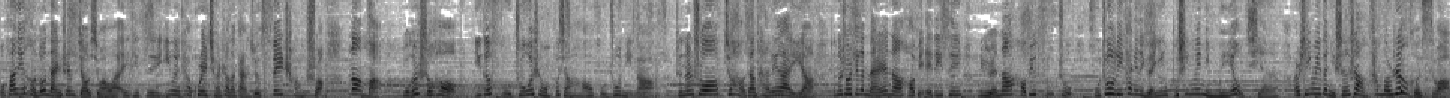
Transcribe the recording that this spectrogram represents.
我发现很多男生比较喜欢玩 ADC，因为他 carry 全场的感觉非常爽。那么有的时候一个辅助为什么不想好好辅助你呢？只能说就好像谈恋爱一样，只能说这个男人呢好比 ADC，女人呢好比辅助。辅助离开你的原因不是因为你没有钱，而是因为在你身上看不到任何希望。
